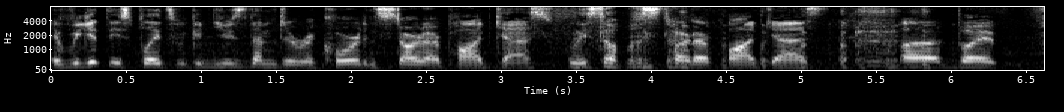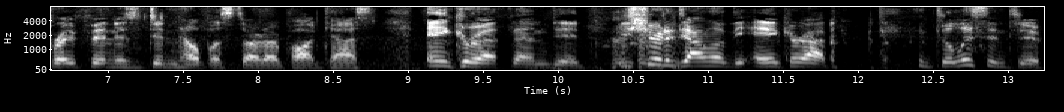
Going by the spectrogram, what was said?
If we get these plates, we could use them to record and start our podcast. Please help us start our podcast. Uh, but Frey Fitness didn't help us start our podcast. Anchor FM did. Be sure to download the Anchor app to listen to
